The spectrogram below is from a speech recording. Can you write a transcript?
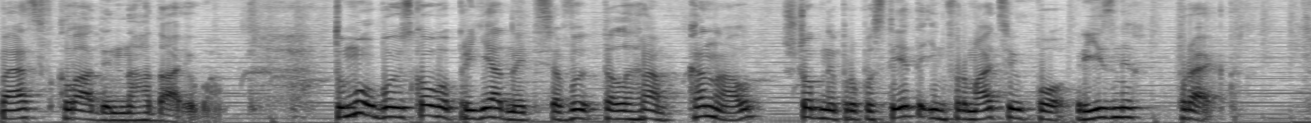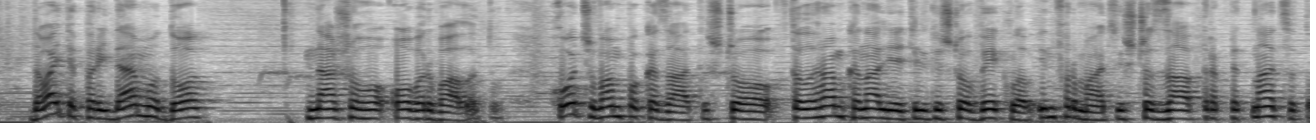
Без вкладень, нагадаю вам. Тому обов'язково приєднуйтеся в телеграм-канал, щоб не пропустити інформацію по різних проектах. Давайте перейдемо до нашого овервалету. Хочу вам показати, що в телеграм-каналі я тільки що виклав інформацію, що завтра, 15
